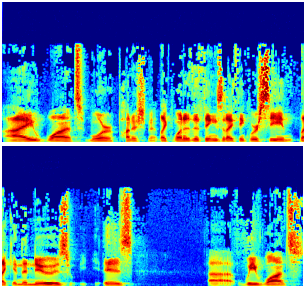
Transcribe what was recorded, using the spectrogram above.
I want more punishment. Like one of the things that I think we're seeing, like in the news, is uh, we want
